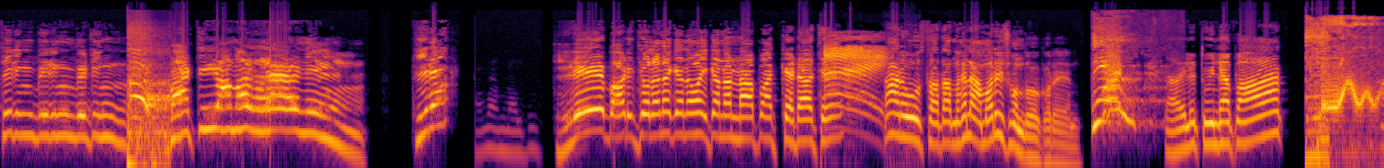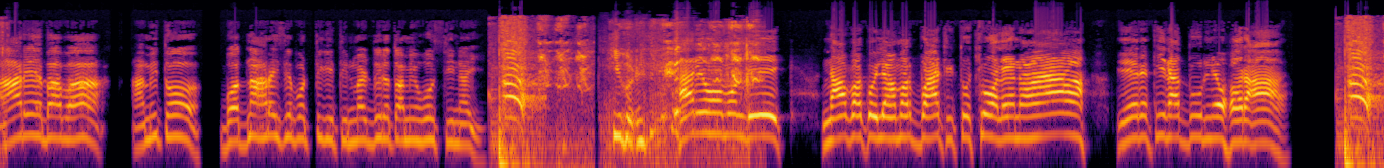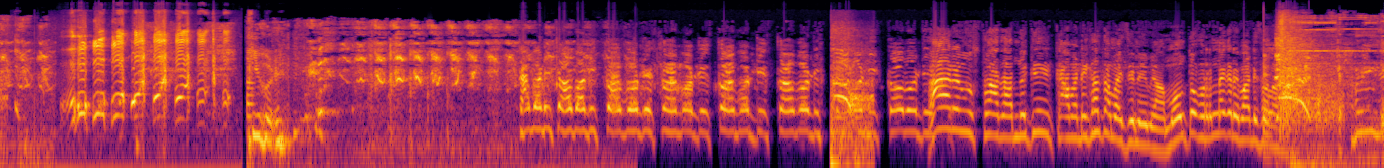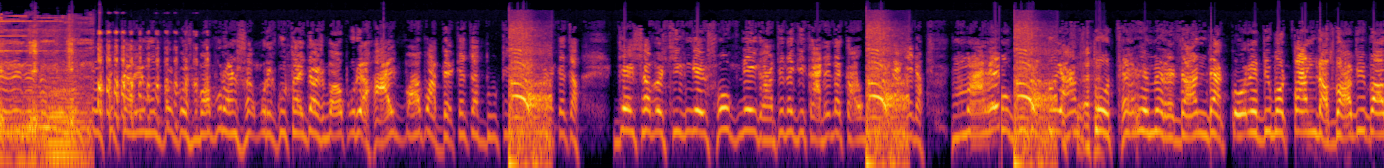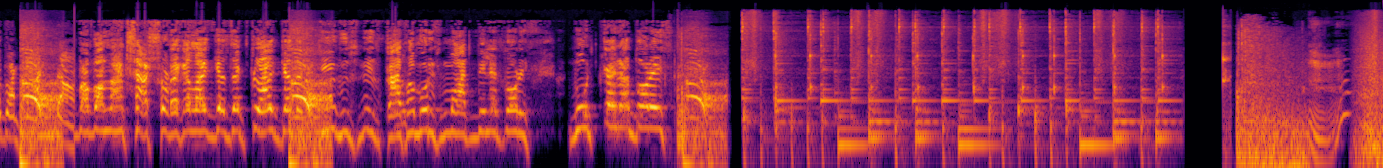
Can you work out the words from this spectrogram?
তিরিং বিরিং বিটিং। বাটি আমার রানী। কিরে কিরে বাড়ি চলে না কেন? এখানে না পাক কেটা আছে। আর আপনি খালি আমারই সন্দেহ করেন। তাহলে তুই না পাক আরে বাবা আমি তো বদনা হারাইছে পড়তে কি তিন মাস ধরে তো আমি হচ্ছি নাই। আরে ও মন্দিক না বা কইলে আমার বাটি তো চলে না। এর তিন হাত দূর নিয়ে হরা? কাবাডি কাবাডি কাবাডি কাবাডি কাবাডি কাবাডি কাবাডি কাবাডি আরে উস্তাদ আপনি কি কাবাডি খেলতে মাইছেন মিয়া মন তো ভরেন না করে বাড়ি চালা বাপুর আনসাপুরে কোথায় যাস বাপুরে? হাই বাবা দেখেছা দুটি দেখেছা? যে সব সিং নেই শোক নেই ঘাটে নাকি কাটে না কাউকে কাটে না। মারে তুই আনতো ছেড়ে মেরে ডান্ডা করে দিব টান্ডা বাবি বাবা লাখ সাতশো টাকা লাগ গেছে লাগ গেছে কি বুঝলি? কাঁচা মরিস মাছ দিলে তোরিস তোরিস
